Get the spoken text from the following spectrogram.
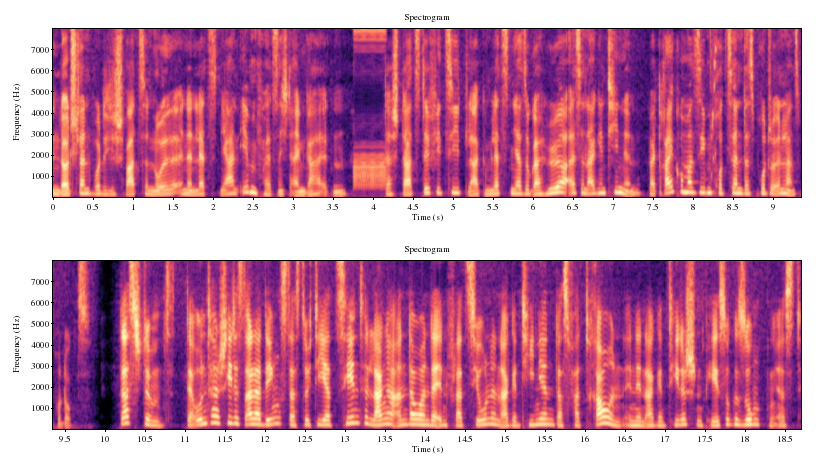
in Deutschland wurde die schwarze Null in den letzten Jahren ebenfalls nicht eingehalten. Das Staatsdefizit lag im letzten Jahr sogar höher als in Argentinien, bei 3,7 Prozent des Bruttoinlandsprodukts. Das stimmt. Der Unterschied ist allerdings, dass durch die jahrzehntelange andauernde Inflation in Argentinien das Vertrauen in den argentinischen Peso gesunken ist,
